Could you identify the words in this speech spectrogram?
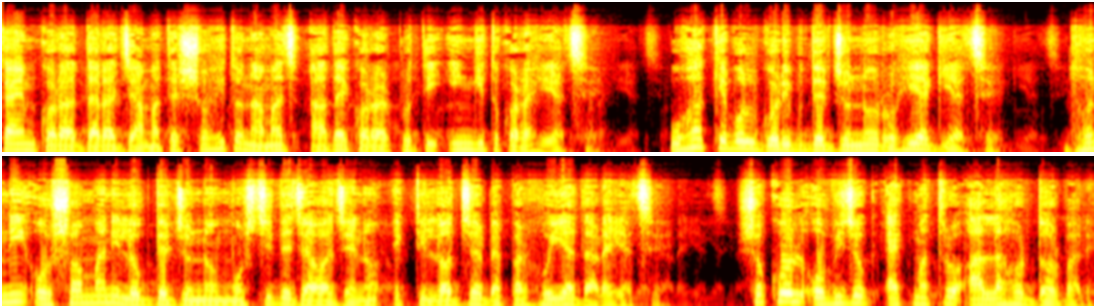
কায়েম করার দ্বারা জামাতের সহিত নামাজ আদায় করার প্রতি ইঙ্গিত করা হইয়াছে। উহা কেবল গরিবদের জন্য রহিয়া গিয়াছে। ধনী ও সম্মানী লোকদের জন্য মসজিদে যাওয়া যেন একটি লজ্জার ব্যাপার হইয়া দাঁড়াইয়াছে। সকল অভিযোগ একমাত্র আল্লাহর দরবারে।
